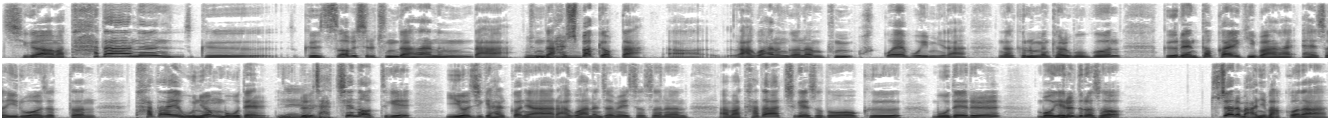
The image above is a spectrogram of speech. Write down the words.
지금 아마 타다는 그, 그 서비스를 중단하는다, 중단할 음. 수밖에 없다. 아, 라고 하는 거는 확고해 보입니다. 그러니까 그러면 결국은 그 렌터카에 기반해서 이루어졌던 타다의 운영 모델을 네. 자체는 어떻게 이어지게 할 거냐라고 하는 점에 있어서는 아마 타다 측에서도 그 모델을 뭐 예를 들어서 투자를 많이 받거나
